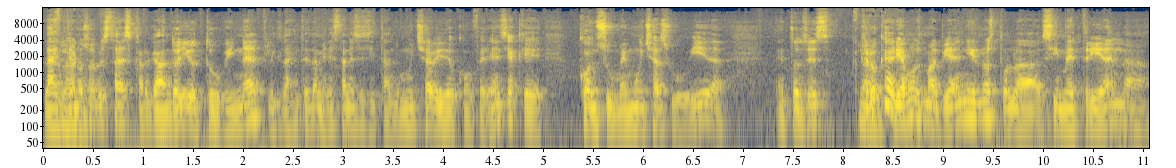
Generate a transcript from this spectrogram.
la gente no solo está descargando YouTube y Netflix, la gente también está necesitando mucha videoconferencia que consume mucha su vida. Entonces, creo que deberíamos más bien irnos por la simetría en la,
